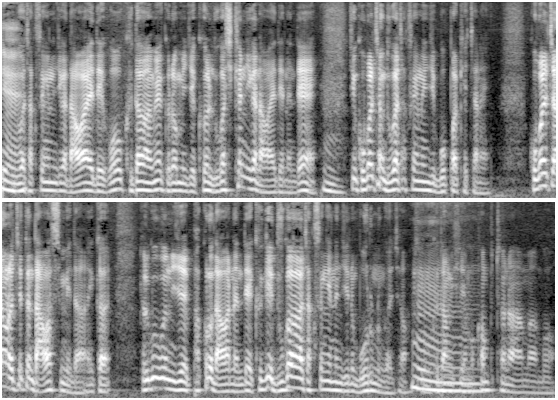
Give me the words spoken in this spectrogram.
예. 누가 작성했는지가 나와야 되고 그 다음에 그러면 이제 그걸 누가 시켰는지가 나와야 되는데 음. 지금 고발장 누가 작성했는지 못 밝혔잖아요. 고발장은 어쨌든 나왔습니다. 그러니까 결국은 이제 밖으로 나왔는데 그게 누가 작성했는지는 모르는 거죠. 음. 그 당시에 뭐 컴퓨터나 아마 뭐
